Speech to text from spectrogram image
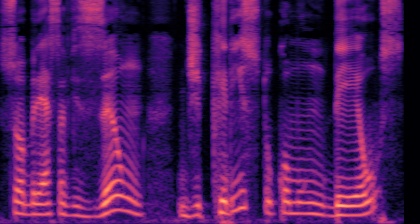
sobre essa visão de Cristo como um Deus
